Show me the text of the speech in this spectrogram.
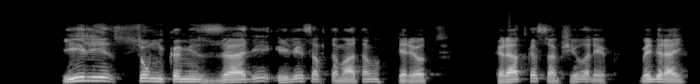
— Или с сумками сзади, или с автоматом вперед, — кратко сообщил Олег. — Выбирай.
